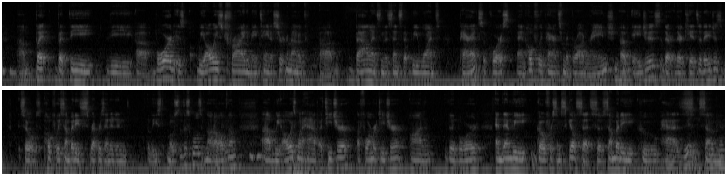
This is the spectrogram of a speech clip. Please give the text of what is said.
Mm-hmm. Um, But, but the, the uh, board is, we always try to maintain a certain amount of um, balance in the sense that we want parents, of course, and hopefully parents from a broad range mm-hmm. of ages, their, their kids of ages. So hopefully somebody's represented in at least most of the schools, if not all of them. Mm-hmm. Uh, we always want to have a teacher, a former teacher on the board. And then we go for some skill sets. So somebody who has Really? some Okay.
